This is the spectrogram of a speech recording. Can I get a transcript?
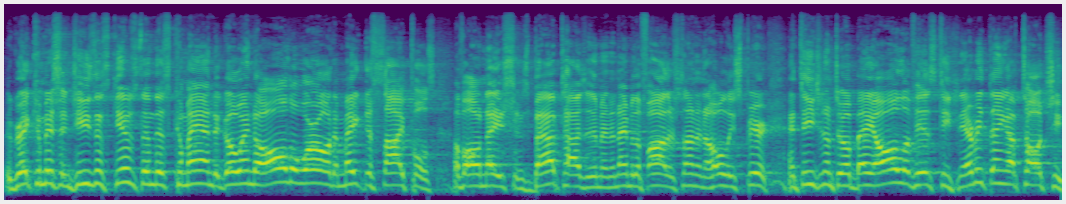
The Great Commission, Jesus gives them this command to go into all the world and make disciples of all nations, baptizing them in the name of the Father, Son, and the Holy Spirit, and teaching them to obey all of His teaching. Everything I've taught you,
